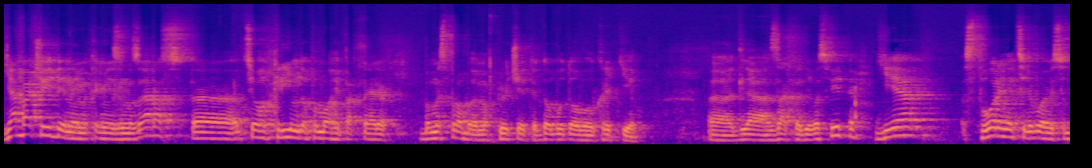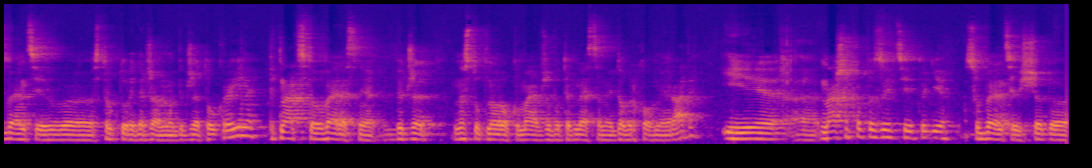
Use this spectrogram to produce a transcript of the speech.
Я бачу єдиний механізм зараз е, цього, крім допомоги партнерів, бо ми спробуємо включити добудову укриттів е, для закладів освіти. Є створення цільової субвенції в е, структурі державного бюджету України. 15 вересня бюджет наступного року має вже бути внесений до Верховної Ради. І е, наші пропозиції тоді субвенції щодо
